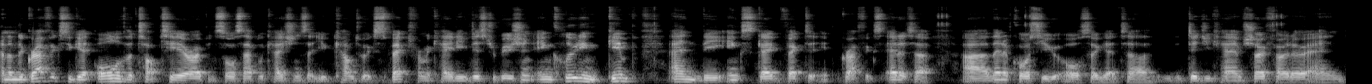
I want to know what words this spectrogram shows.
And under graphics, you get all of the top tier open source applications that you come to expect from a KDE distribution, including GIMP and the Inkscape vector graphics editor. Uh, then, of course, you also get uh, digiKam, Showfoto, and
